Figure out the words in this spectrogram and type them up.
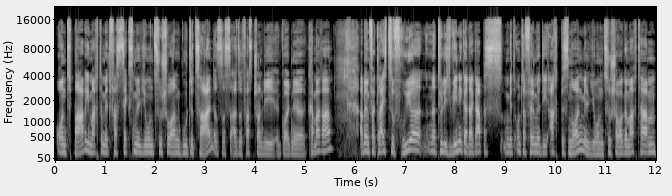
Und Barbie machte mit fast sechs Millionen Zuschauern gute Zahlen. Das ist also fast schon die goldene Kamera. Aber im Vergleich zu früher natürlich weniger. Da gab es mitunter Filme, die acht bis neun Millionen Zuschauer gemacht haben.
